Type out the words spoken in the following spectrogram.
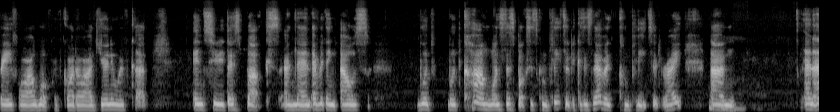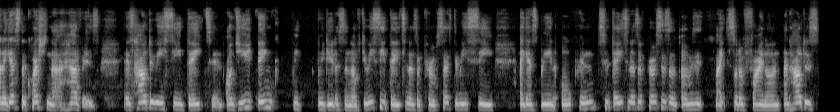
faith or our walk with God or our journey with God into this box, and then everything else would would come once this box is completed because it's never completed, right? Mm-hmm. Um, and and I guess the question that I have is is how do we see dating, or do you think we we do this enough? Do we see dating as a process? Do we see, I guess, being open to dating as a process, or, or is it like sort of final? And, and how does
